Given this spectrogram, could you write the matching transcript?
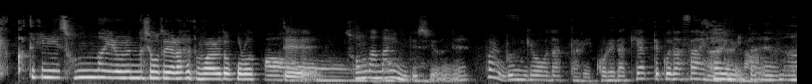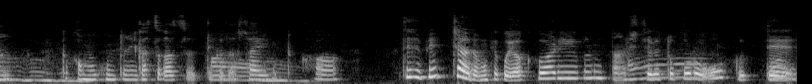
結果的にそんないろいろな仕事やらせてもらえるところってそんなないんですよね。やっぱり分業だったり、これだけやってくださいみはい、たいな。みたいな。とかも。も本当にガツガツ打ってくださいとか。で、ベンチャーでも結構役割分担してるところ多くって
